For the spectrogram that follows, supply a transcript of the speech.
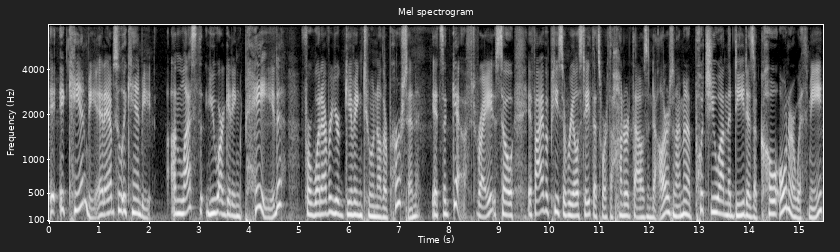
It, it can be. It absolutely can be. Unless you are getting paid for whatever you're giving to another person, it's a gift, right? So if I have a piece of real estate that's worth $100,000 and I'm going to put you on the deed as a co owner with me,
